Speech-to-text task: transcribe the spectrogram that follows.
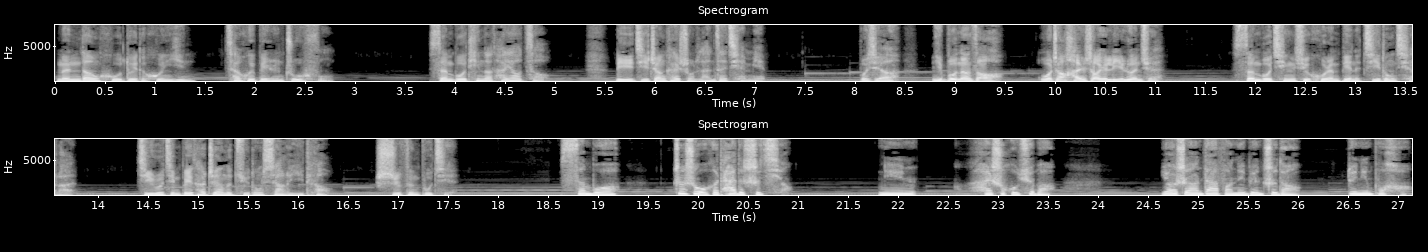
门当户对的婚姻才会被人祝福。三伯听到他要走，立即张开手拦在前面。不行，你不能走！我找韩少爷理论去。三伯情绪忽然变得激动起来，季如锦被他这样的举动吓了一跳，十分不解。三伯，这是我和他的事情，您还是回去吧。要是让大房那边知道，对您不好。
